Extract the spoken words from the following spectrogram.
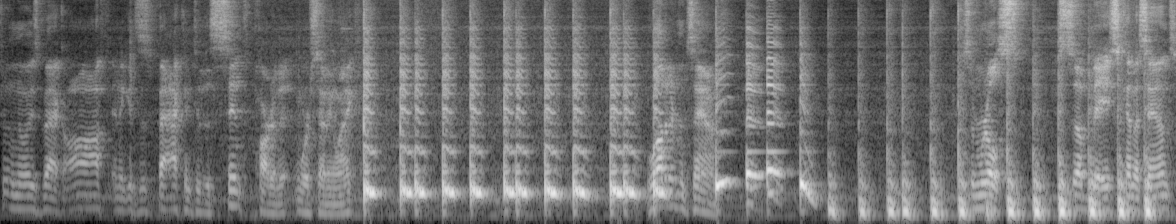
Turn the noise back off, and it gets us back into the synth part of it. We're sounding like different sounds. Some real sub bass kind of sounds.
